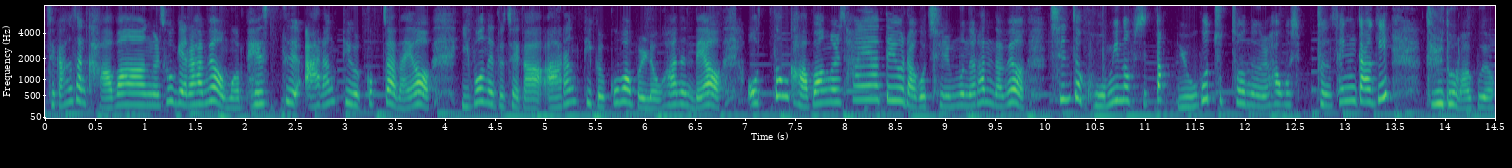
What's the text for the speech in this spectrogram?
제가 항상 가방을 소개를 하면 뭔가 베스트 아랑픽을 꼽잖아요. 이번에도 제가 아랑픽을 꼽아보려고 하는데요. 어떤 가방을 사야 돼요? 라고 질문을 한다면 진짜 고민 없이 딱 요거 추천을 하고 싶은 생각이 들더라고요.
